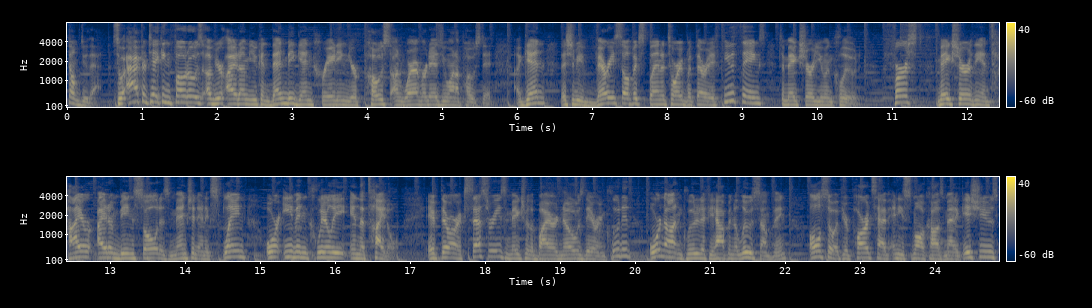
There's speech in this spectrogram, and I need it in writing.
don't do that. So after taking photos of your item, you can then begin creating your post on wherever it is you wanna post it. Again, this should be very self-explanatory, but there are a few things to make sure you include. First, make sure the entire item being sold is mentioned and explained, or even clearly in the title. If there are accessories, make sure the buyer knows they are included or not included if you happen to lose something. Also, if your parts have any small cosmetic issues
